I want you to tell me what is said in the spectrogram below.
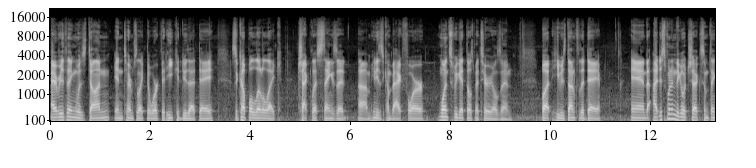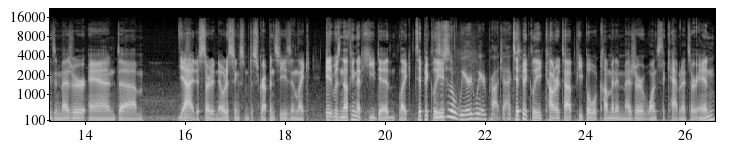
everything was done in terms of like the work that he could do that day. It's a couple little like checklist things that um, he needs to come back for once we get those materials in. But he was done for the day. And I just went in to go check some things and measure. And um, yeah, I just started noticing some discrepancies. And like, it was nothing that he did. Like, typically this is a weird, weird project. typically countertop people will come in and measure once the cabinets are in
